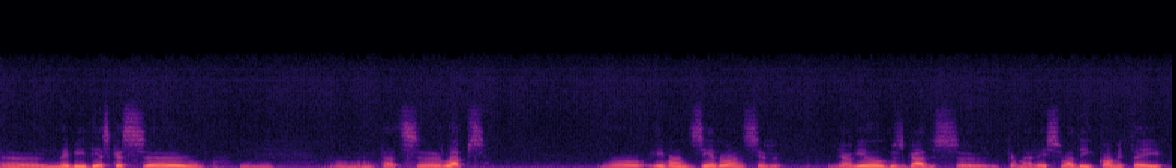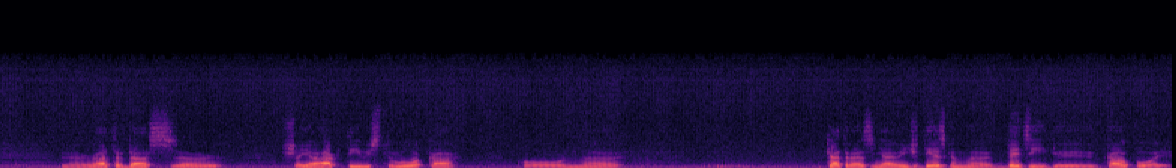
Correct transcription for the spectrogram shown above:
nebija diezgan tāds labs. Nu, Imants Ziedonis ir jau ilgus gadus, kamēr es vadīju komiteju, atradās šajā aktīvistu lokā. Un, katrā ziņā viņš diezgan dedzīgi kalpoja.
